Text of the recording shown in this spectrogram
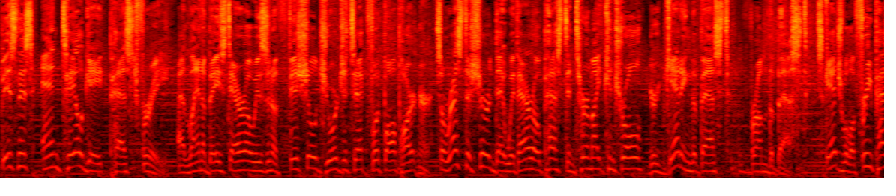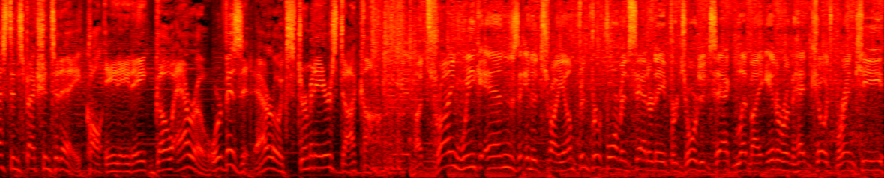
business, and tailgate pest free. Atlanta based Arrow is an official Georgia Tech football partner. So rest assured that with Arrow Pest and Termite Control, you're getting the best from the best. Schedule a free pest inspection today. Call 888 GO ARROW or visit arrowexterminators.com. A trying week ends in a triumphant performance Saturday for Georgia Tech, led by interim head coach Brent Key.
